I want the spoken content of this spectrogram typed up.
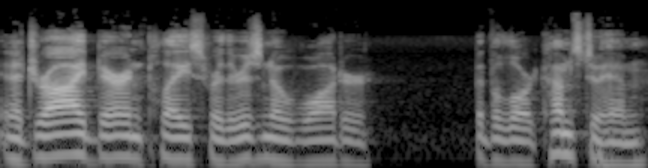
in a dry, barren place where there is no water, but the Lord comes to him.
